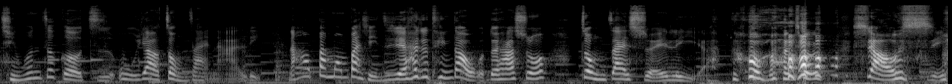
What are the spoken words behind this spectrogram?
请问这个植物要种在哪里？”然后半梦半醒之间，他就听到我对他说：“种在水里啊！”然后我妈就 笑醒，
